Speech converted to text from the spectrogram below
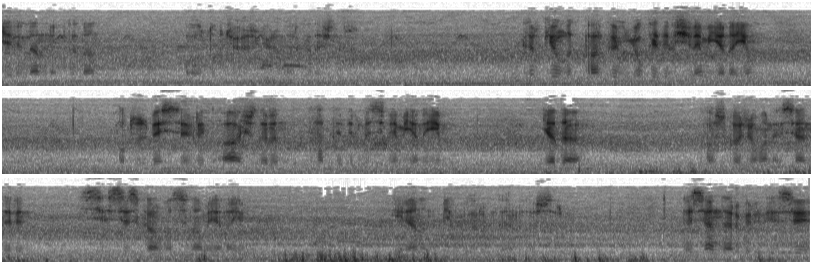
gelinen noktadan oldukça üzgünüm arkadaşlar. 40 yıllık parkın yok edilişine mi yanayım? 35 senelik ağaçların katledilmesine mi yanayım? Ya da koskocaman esenlerin sessiz kalmasına mı yanayım? İnanın bilmiyorum değerli dostlarım. Esenler Belediyesi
